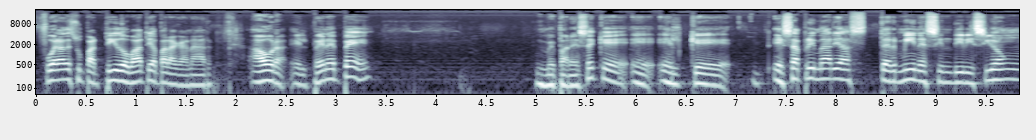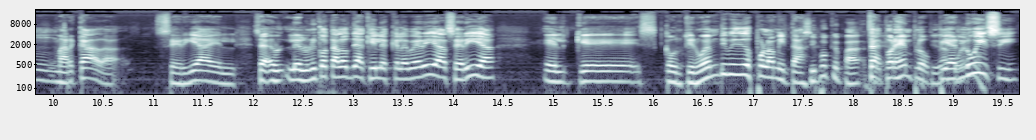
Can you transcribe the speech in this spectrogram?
fuera de su partido, Batia, para ganar. Ahora, el PNP, me parece que eh, el que esa primaria termine sin división marcada sería el. O sea, el, el único talón de Aquiles que le vería sería el que continúen divididos por la mitad. Sí, porque para. O sea, por ejemplo, de acuerdo. Pierluisi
